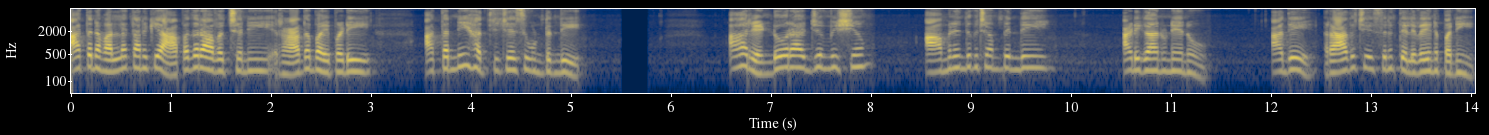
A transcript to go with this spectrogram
అతని వల్ల తనకి ఆపద రావచ్చని రాధ భయపడి అతన్ని హత్య చేసి ఉంటుంది. ఆ రెండో రాజ్యం విషయం ఆమెనెందుకు చంపింది? అడిగాను నేను. అదే రాధ చేసిన తెలివైన పని.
